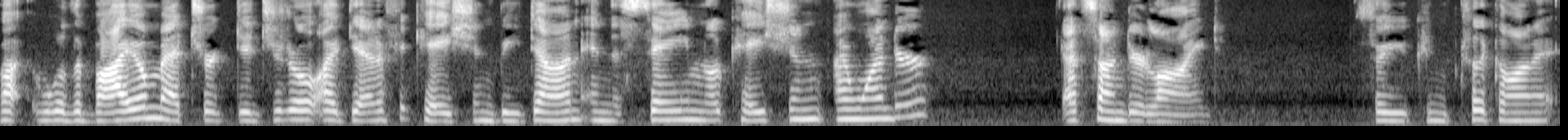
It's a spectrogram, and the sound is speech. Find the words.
but will the biometric digital identification be done in the same location, I wonder? That's underlined so you can click on it.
